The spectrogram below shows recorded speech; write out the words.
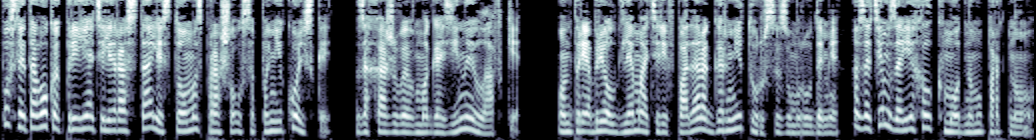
После того, как приятели расстались, Томас прошелся по Никольской, захаживая в магазины и лавки. Он приобрел для матери в подарок гарнитур с изумрудами, а затем заехал к модному портному.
